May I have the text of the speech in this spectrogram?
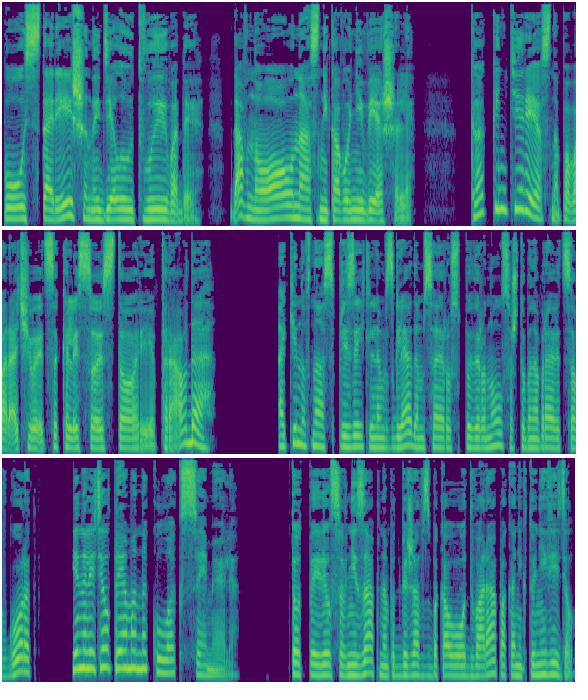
Пусть старейшины делают выводы. Давно у нас никого не вешали. Как интересно поворачивается колесо истории, правда?» Окинув нас презрительным взглядом, Сайрус повернулся, чтобы направиться в город, и налетел прямо на кулак Сэмюэля. Тот появился внезапно, подбежав с бокового двора, пока никто не видел.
